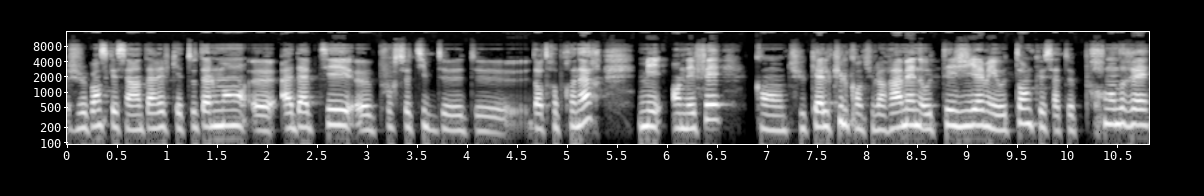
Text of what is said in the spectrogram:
je pense que c'est un tarif qui est totalement adapté pour ce type de d'entrepreneur. Mais en effet, quand tu calcules, quand tu le ramènes au TJM et au temps que ça te prendrait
